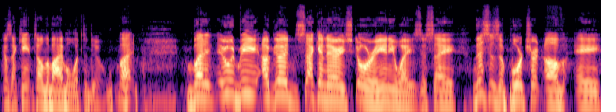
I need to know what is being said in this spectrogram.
because I can't tell the Bible what to do, but but it, it would be a good secondary story, anyways, to say this is a portrait of a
